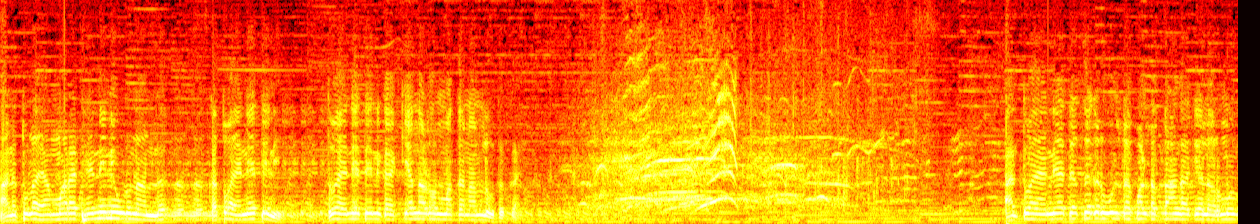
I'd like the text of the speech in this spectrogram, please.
आणि तुला ह्या मराठ्याने निवडून आणलं का तो आहे नेत्याने? तो आहे नेत्याने काय केनाडून मतदान आणलं होतं काय? आणि तो नेत्याच्याकडे उलटा पलटा तांगा केल्यावर मग?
